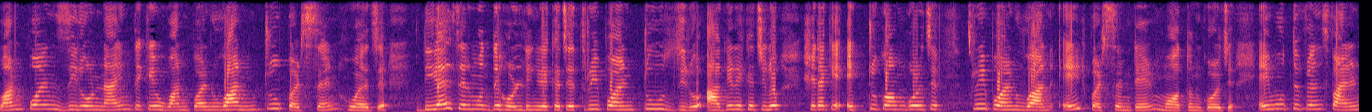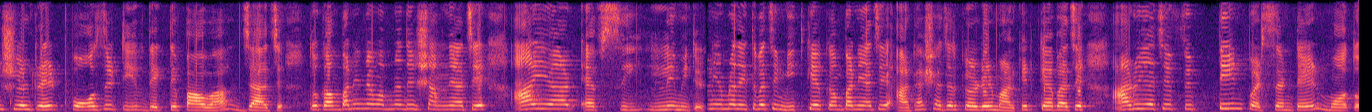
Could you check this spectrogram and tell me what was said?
ওয়ান পয়েন্ট জিরো নাইন থেকে one point one two percent হয়েছে। ডিআইসের মধ্যে হোল্ডিং রেখেছে থ্রি পয়েন্ট টু জিরো আগে রেখেছিল, সেটাকে একটু কম করেছে থ্রি পয়েন্ট ওয়ান এইট পার্সেন্টের মতন করেছে। এই মুহূর্তে ফ্রেন্ডস ফাইন্যান্সিয়াল ট্রেড পজিটিভ দেখতে পাওয়া যাচ্ছে। তো কোম্পানির নাম আপনাদের সামনে আছে আইআরএফসি লিমিটেড আমরা দেখতে পাচ্ছি মিড ক্যাপ কোম্পানি আছে, আঠাশ হাজার কারোর মার্কেট ক্যাপ আছে, আরোই আছে ফিফটি টেন পার্সেন্টের মতো।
